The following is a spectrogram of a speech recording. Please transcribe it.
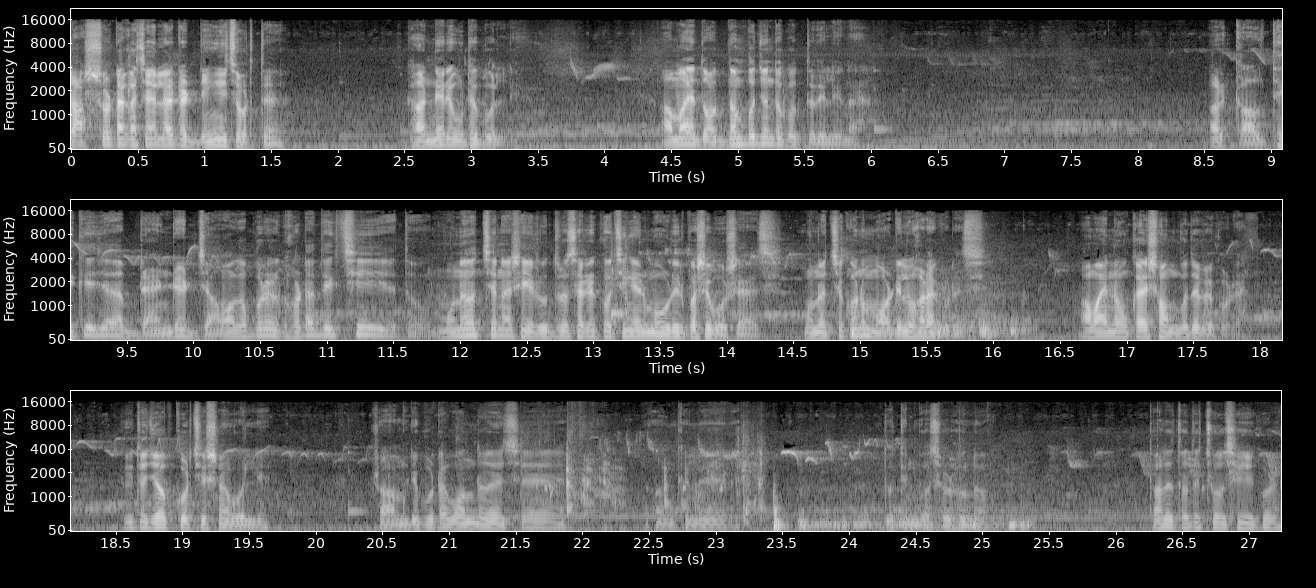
চারশো টাকা চাইলো একটা ডিঙি চড়তে। ঘাড় নেড়ে উঠে পড়লি আমায় দরদাম পর্যন্ত করতে দিলি না। আর কাল থেকে যা ব্র্যান্ডেড জামা কাপড়ের ঘটা দেখছি তো মনে হচ্ছে না সেই রুদ্র স্যারের কোচিংয়ের মৌরির পাশে বসে আছে। মনে হচ্ছে কোনো মডেল ভাড়া করেছে। আমায় নৌকায় সঙ্গ দেবে করে। তুই তো জব করছিস না বললি। ট্রাম ডিপোটা বন্ধ হয়েছে। আঙ্কেলের দু তিন বছর হলো। তাহলে তোদের চলছে কি করে?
